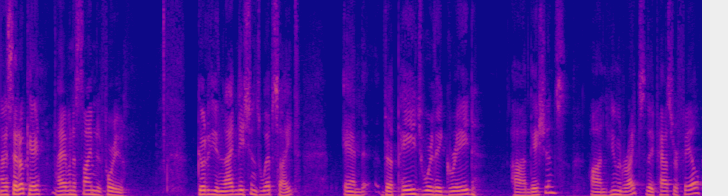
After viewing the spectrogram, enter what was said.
and I said, Okay, I have an assignment for you. Go to the United Nations website, and the page where they grade uh, nations on human rights, they pass or fail,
